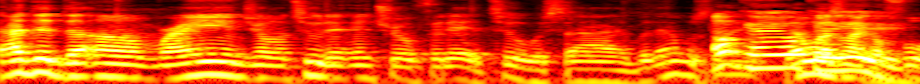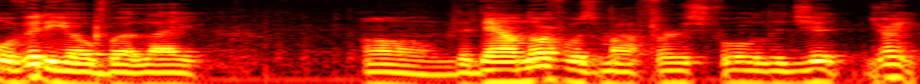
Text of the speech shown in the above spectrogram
I, I did the um Ryan joint too, the intro for that too with side, but that was like, Okay, that was like yeah. a full video, but like um the down north was my first full legit joint.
